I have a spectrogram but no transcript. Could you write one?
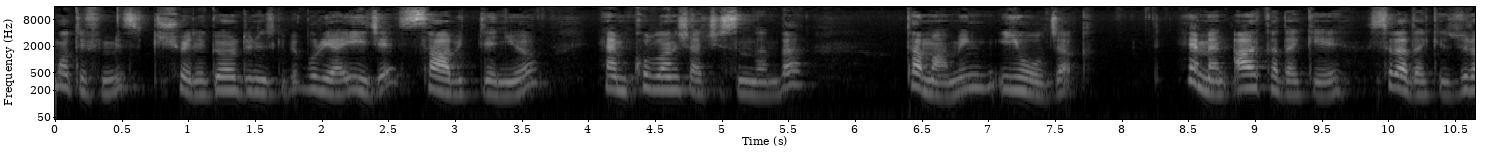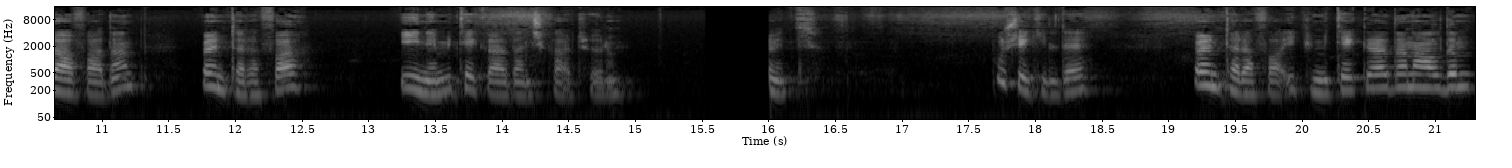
motifimiz şöyle gördüğünüz gibi buraya iyice sabitleniyor. Hem kullanış açısından da tamamen iyi olacak. Hemen arkadaki sıradaki zürafadan ön tarafa iğnemi tekrardan çıkartıyorum. Evet. Bu şekilde ön tarafa ipimi tekrardan aldım.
